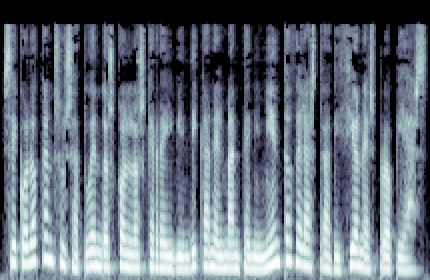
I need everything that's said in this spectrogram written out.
se colocan sus atuendos con los que reivindican el mantenimiento de las tradiciones propias.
